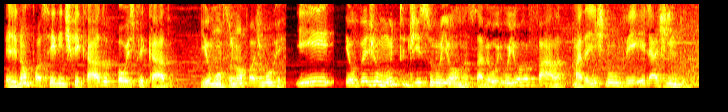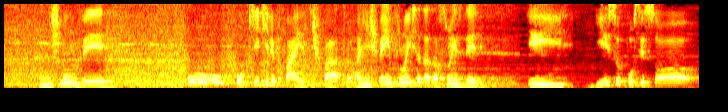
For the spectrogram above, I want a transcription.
ele não pode ser identificado ou explicado. E o monstro não pode morrer. E eu vejo muito disso no Yohan, sabe? O, o Yohan fala, mas a gente não vê ele agindo. A gente não vê o, o, o que, que ele faz de fato. A gente vê a influência das ações dele. E isso por si só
